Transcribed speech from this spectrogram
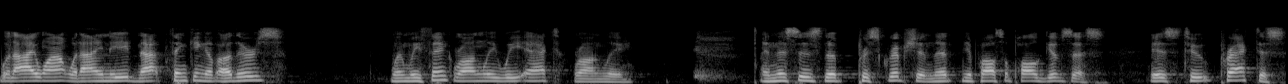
What I want, what I need, not thinking of others. When we think wrongly, we act wrongly. And this is the prescription that the Apostle Paul gives us, is to practice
